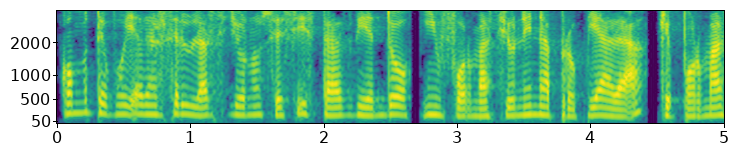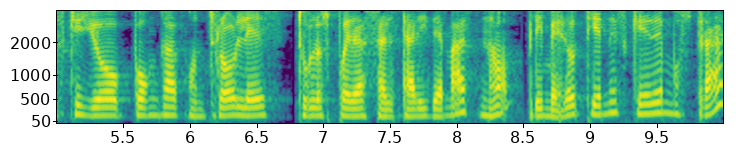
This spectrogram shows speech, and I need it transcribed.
¿Cómo te voy a dar celular si yo no sé si estás viendo información inapropiada que por más que yo ponga controles tú los puedas saltar y demás, no, primero tienes que demostrar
